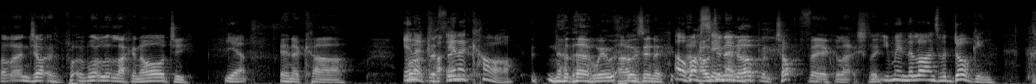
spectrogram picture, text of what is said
well, enjoy, what looked like an orgy Yeah, in a car. In a But the car, in a car. No, there we, I was in a. Oh, I I was see, in an open topped vehicle actually. You mean the lions were dogging?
